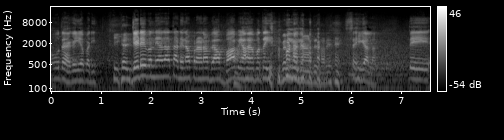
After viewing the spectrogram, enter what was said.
ਉਹ ਤਾਂ ਹੈਗਾ ਹੀ ਆ ਭਾਜੀ। ਠੀਕ ਹੈ ਜੀ। ਜਿਹੜੇ ਬੰਦਿਆਂ ਦਾ ਤੁਹਾਡੇ ਨਾਲ ਪੁਰਾਣਾ ਵਿਆਹ ਬਾਹ ਪਿਆ ਹੋਇਆ ਪਤਾ ਹੀ ਉਹਨਾਂ ਨੂੰ। ਜਾਣਦੇ ਸਾਰੇ। ਸਹੀ ਗੱਲ ਆ। ਤੇ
